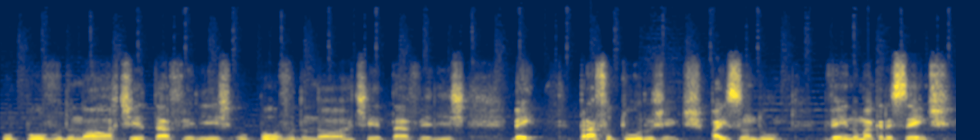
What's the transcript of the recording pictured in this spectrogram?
O povo do norte está feliz, o povo do norte está feliz. Bem, para futuro, gente, Paysandu vem numa crescente,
